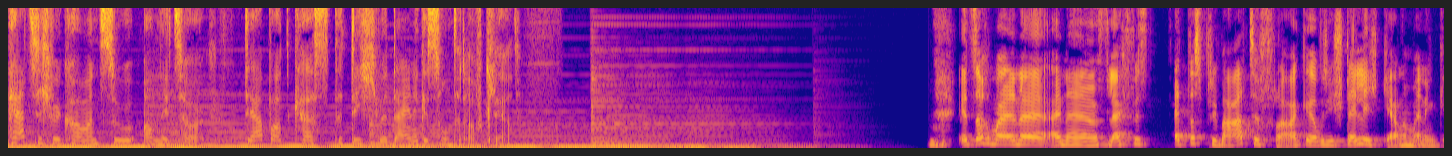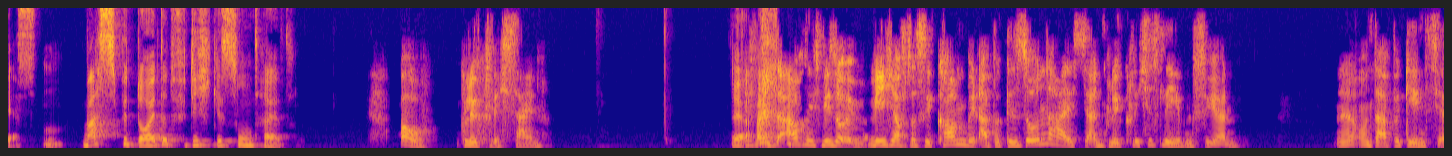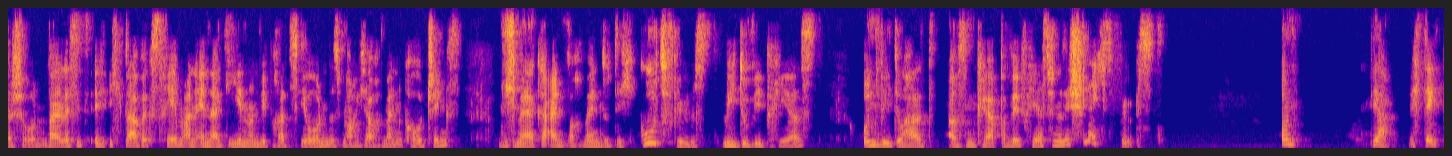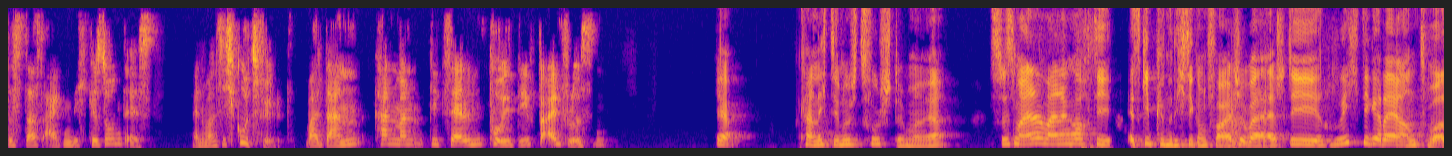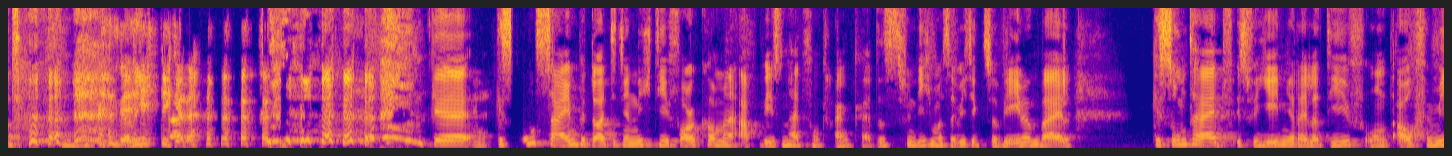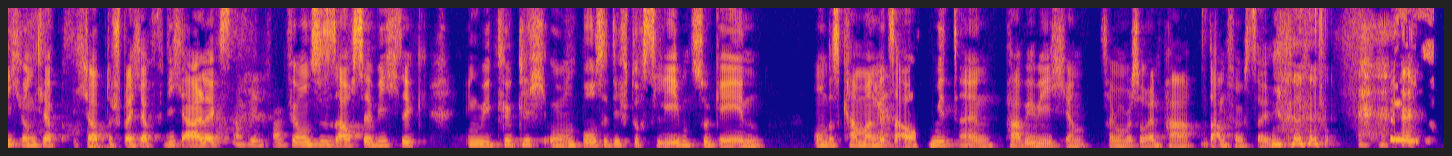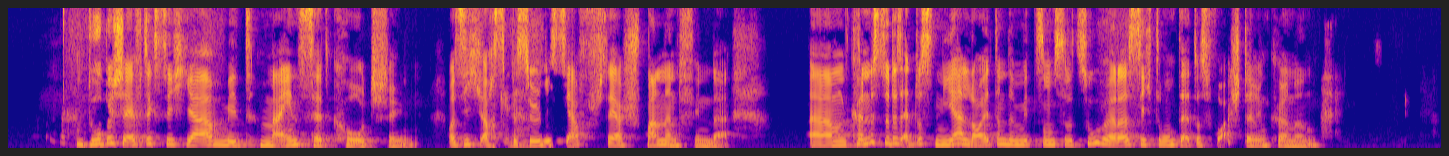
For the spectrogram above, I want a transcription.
Herzlich willkommen zu OmniTalk, der Podcast, der dich über deine Gesundheit aufklärt. Jetzt auch mal eine, eine vielleicht etwas private Frage, aber die stelle ich gerne meinen Gästen. Was bedeutet für dich Gesundheit? Oh, glücklich sein. Ja. Ich weiß auch nicht, wieso, wie ich auf das gekommen bin, aber gesund heißt ja ein glückliches Leben führen. Ne? Und da beginnt es ja schon, weil es ist, ich glaube extrem an Energien und Vibrationen. Das mache ich auch in meinen Coachings. Und ich merke einfach, wenn du dich gut fühlst, wie du vibrierst und wie du halt aus dem Körper vibrierst, wenn du dich schlecht fühlst. Und ja, ich denke, dass das eigentlich gesund ist, wenn man sich gut fühlt, weil dann kann man die Zellen positiv beeinflussen. Ja, kann ich dir nur zustimmen, ja. Das ist meiner Meinung nach die, es gibt kein richtig und falsch, aber er ist die richtigere Antwort. Die richtigere. Ge gesund sein bedeutet ja nicht die vollkommene Abwesenheit von Krankheit. Das finde ich immer sehr wichtig zu erwähnen, weil Gesundheit ist für jeden ja relativ und auch für mich und ich glaube, ich glaube, da spreche ich auch für dich, Alex. Auf jeden Fall. Für uns ist es auch sehr wichtig, irgendwie glücklich und positiv durchs Leben zu gehen. Und das kann man ja. jetzt auch mit ein paar Wehwehchen, sagen wir mal so, ein paar, unter Anführungszeichen. du beschäftigst dich ja mit Mindset Coaching, was ich auch genau. persönlich sehr, sehr spannend finde. Ähm, könntest du das etwas näher erläutern, damit unsere Zuhörer sich darunter etwas vorstellen können?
